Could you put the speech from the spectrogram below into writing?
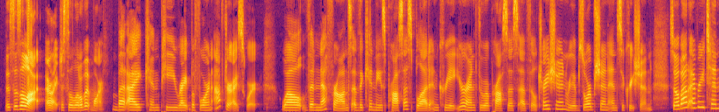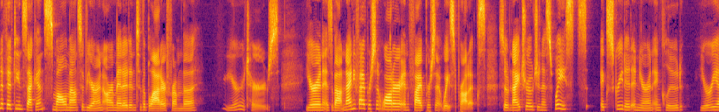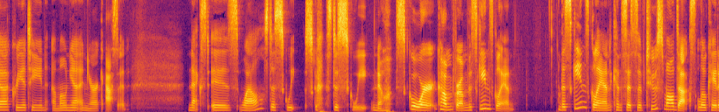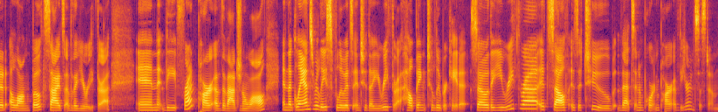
This is a lot. All right, just a little bit more. But I can pee right before and after I squirt. Well, the nephrons of the kidneys process blood and create urine through a process of filtration, reabsorption, and secretion. So, about every 10 to 15 seconds, small amounts of urine are emitted into the bladder from the ureters. Urine is about 95% water and 5% waste products. So, nitrogenous wastes excreted in urine include urea, creatine, ammonia, and uric acid. Next is, well, does squeak, does squeak, no, score come from the Skene's gland? The Skene's gland consists of two small ducts located along both sides of the urethra in the front part of the vaginal wall, and the glands release fluids into the urethra, helping to lubricate it. So, the urethra itself is a tube that's an important part of the urine system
